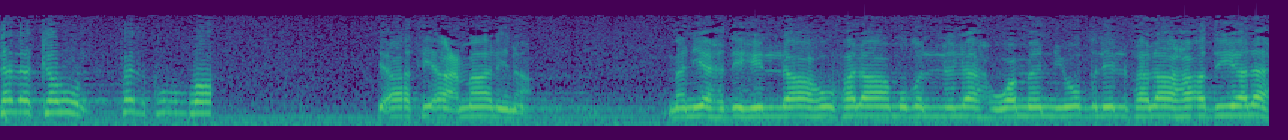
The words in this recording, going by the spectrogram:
تذكرون. فاذكروا الله سيئات أعمالنا. من يهده الله فلا مضل له ومن يضلل فلا هادي له.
